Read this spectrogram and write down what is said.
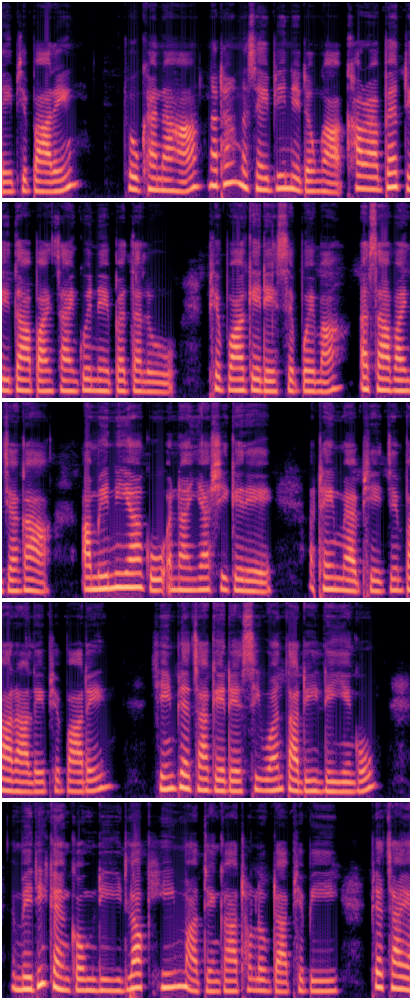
လည်းဖြစ်ပါတယ်။ထိုခန္ဓာဟာ2020ပြည့်နှစ်တုန်းကခါရာဘတ်ဒေတာပိုင်ဆိုင်ခွင့်နဲ့ပတ်သက်လို့ဖြစ်ပွားခဲ့တဲ့စစ်ပွဲမှာအစာပိုင်ချန်ကအာမေးနီးယားကိုအနိုင်ရရှိခဲ့တဲ့အထိမ်းအမှတ်ဖြစ်ကျင်းပတာလည်းဖြစ်ပါတယ်။ရင်းပြတ်ချခဲ့တဲ့ C130 လေယာဉ်ကို အမေရိကန်ကုမ္ပဏီ Lockheed Martin ကထုတ်လုပ်တာဖြစ်ပြီးပြတ်ချရ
